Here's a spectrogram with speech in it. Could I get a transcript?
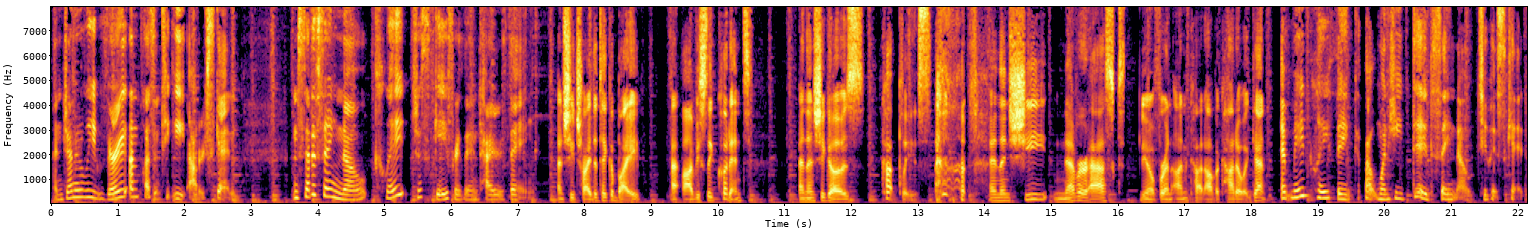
and generally very unpleasant to eat outer skin. Instead of saying no, Clay just gave her the entire thing. And she tried to take a bite, obviously couldn't. And then she goes, Cut, please. and then she never asked, you know, for an uncut avocado again. It made Clay think about when he did say no to his kid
